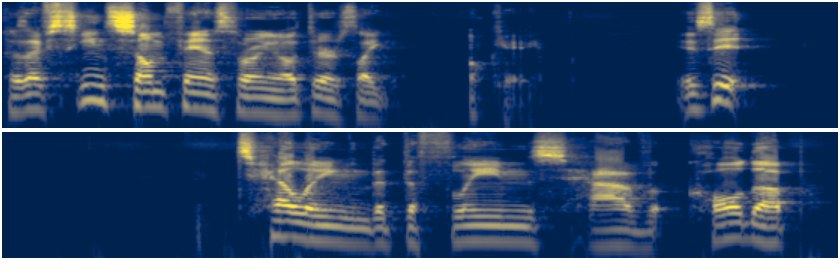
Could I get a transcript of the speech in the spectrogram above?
because I've seen some fans throwing out there. It's like, okay, is it telling that the Flames have called up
